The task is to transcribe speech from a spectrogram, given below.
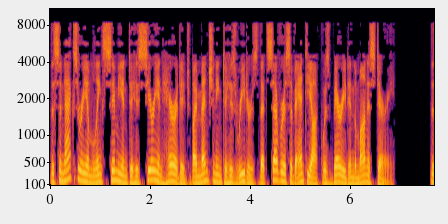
The Synaxarium links Simeon to his Syrian heritage by mentioning to his readers that Severus of Antioch was buried in the monastery. The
